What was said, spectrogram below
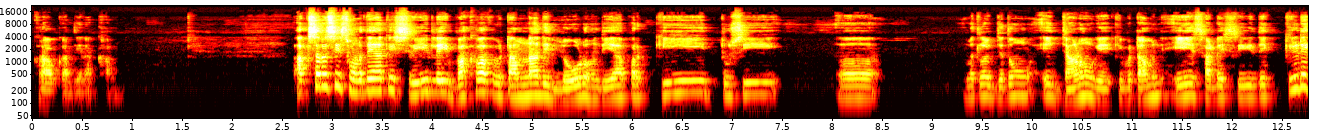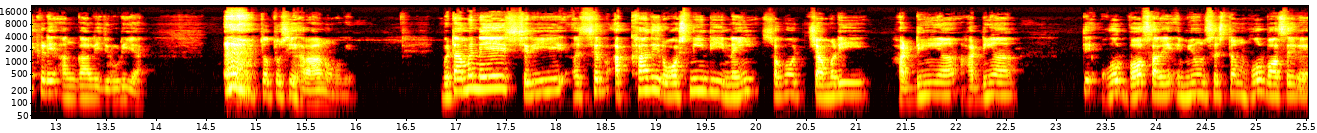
ਖਰਾਬ ਕਰਦੀਆਂ ਨੇ ਅੱਖਾਂ ਨੂੰ। ਅਕਸਰ ਅਸੀਂ ਸੁਣਦੇ ਹਾਂ ਕਿ ਸਰੀਰ ਲਈ ਵੱਖ-ਵੱਖ ਵਿਟਾਮਿਨਾਂ ਦੀ ਲੋੜ ਹੁੰਦੀ ਆ ਪਰ ਕੀ ਤੁਸੀਂ ਮਤਲਬ ਜਦੋਂ ਇਹ ਜਾਣੋਗੇ ਕਿ ਵਿਟਾਮਿਨ ਏ ਸਾਡੇ ਸਰੀਰ ਦੇ ਕਿਹੜੇ-ਕਿਹੜੇ ਅੰਗਾਂ ਲਈ ਜ਼ਰੂਰੀ ਆ, ਤਾਂ ਤੁਸੀਂ ਹੈਰਾਨ ਹੋਵੋਗੇ। ਵਿਟਾਮਿਨ ਏ ਸਰੀਰ ਸਿਰਫ ਅੱਖਾਂ ਦੀ ਰੋਸ਼ਨੀ ਦੀ ਨਹੀਂ, ਸਗੋਂ ਚਮੜੀ, ਹੱਡੀਆਂ ਹੱਡੀਆਂ ਤੇ ਹੋਰ ਬਹੁਤ ਸਾਰੇ ਇਮਿਊਨ ਸਿਸਟਮ ਹੋਰ ਬਹੁਤ ਸਾਰੇ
